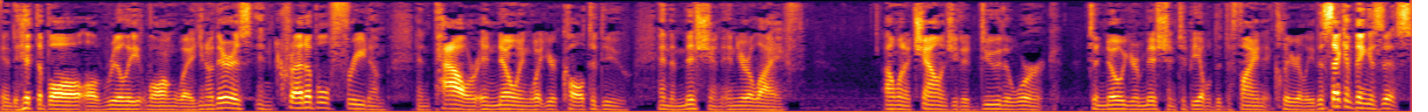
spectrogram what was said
and to hit the ball a really long way. You know, there is incredible freedom and power in knowing what you're called to do and the mission in your life, I want to challenge you to do the work, to know your mission, to be able to define it clearly. The second thing is this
